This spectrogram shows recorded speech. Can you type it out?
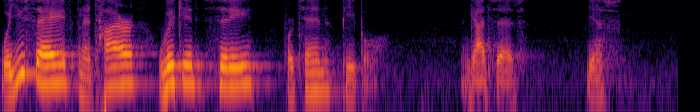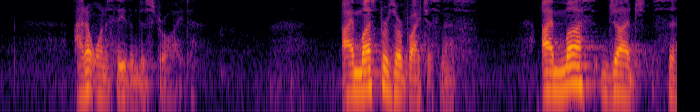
Will you save an entire wicked city for 10 people? And God says, Yes. I don't want to see them destroyed. I must preserve righteousness. I must judge sin.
